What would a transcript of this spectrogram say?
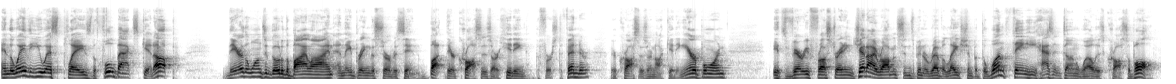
And the way the U.S. plays, the fullbacks get up. They're the ones who go to the byline and they bring the service in. But their crosses are hitting the first defender. Their crosses are not getting airborne. It's very frustrating. Jedi Robinson's been a revelation, but the one thing he hasn't done well is cross a ball.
